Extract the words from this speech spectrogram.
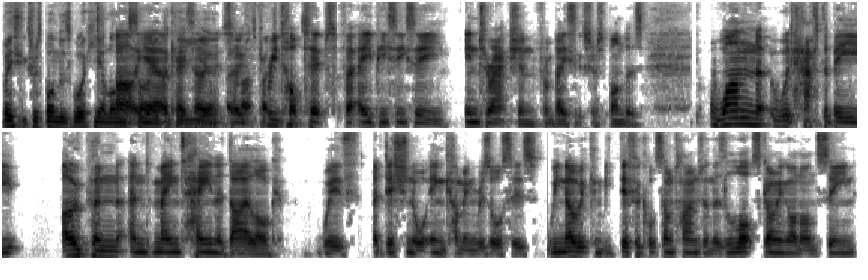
basics responders working alongside? Oh yeah, okay. The, so, uh, so three top tips for APCC interaction from basics responders. One would have to be open and maintain a dialogue with additional incoming resources. We know it can be difficult sometimes when there's lots going on on scene.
